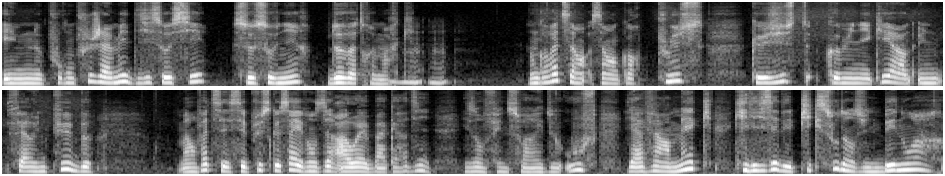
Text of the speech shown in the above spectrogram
et ils ne pourront plus jamais dissocier ce souvenir de votre marque. Mm, mm. Donc en fait, c'est en- c'est encore plus que juste communiquer, un- une, faire une pub. Bah, en fait, c'est c'est plus que ça. Ils vont se dire Ah ouais, Bacardi, ils ont fait une soirée de ouf. Il y avait un mec qui lisait des Picsou dans une baignoire,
